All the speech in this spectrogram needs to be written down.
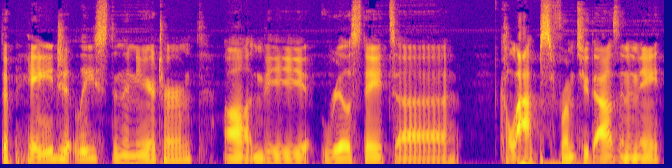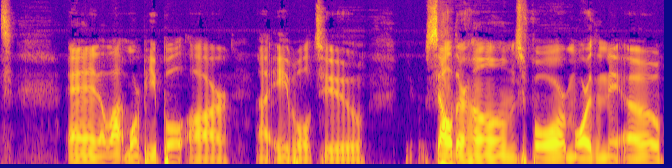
the page, at least in the near term, on the real estate uh, collapse from 2008, and a lot more people are uh, able to sell their homes for more than they owe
